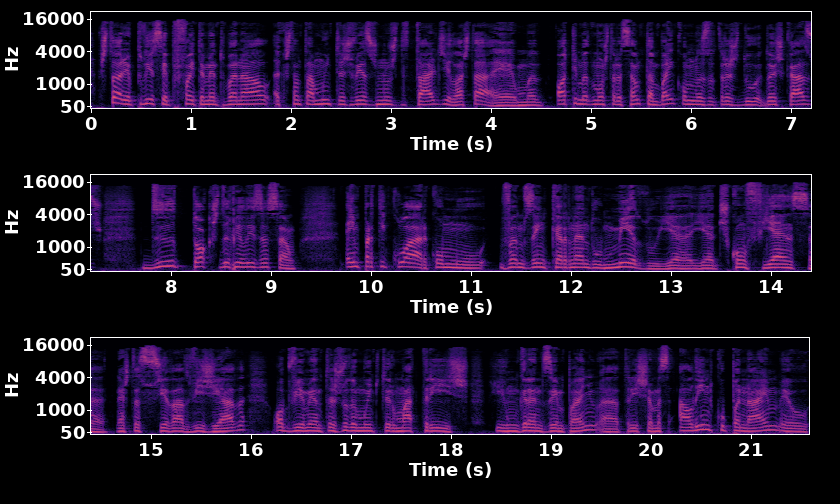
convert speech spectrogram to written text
A história podia ser perfeitamente banal, a questão está muitas vezes nos detalhes e lá está. É uma ótima demonstração, também como nos outros dois casos, de toques de realização. Em particular, como vamos encarnando o medo e a, e a, desconfiança nesta sociedade vigiada, obviamente ajuda muito ter uma atriz e um grande desempenho. A atriz chama-se Aline Kuppenheim, eu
